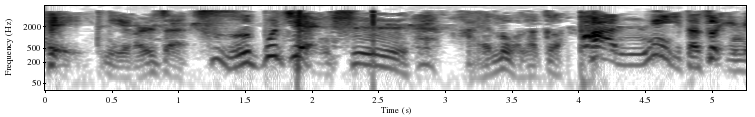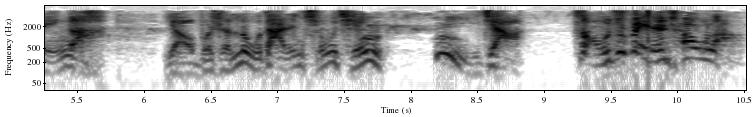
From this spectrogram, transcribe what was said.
嘿，你儿子死不见尸，还落了个叛逆的罪名啊！要不是陆大人求情，你家早就被人抄了。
